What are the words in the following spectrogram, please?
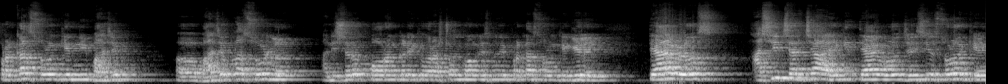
प्रकाश सोळंकेंनी भाजप भाजपला सोडलं आणि शरद पवारांकडे किंवा राष्ट्रवादी काँग्रेसमध्ये प्रकाश सोळंके गेले त्यावेळेस अशी चर्चा आहे की त्यावेळेस जयसिंह सोळंके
